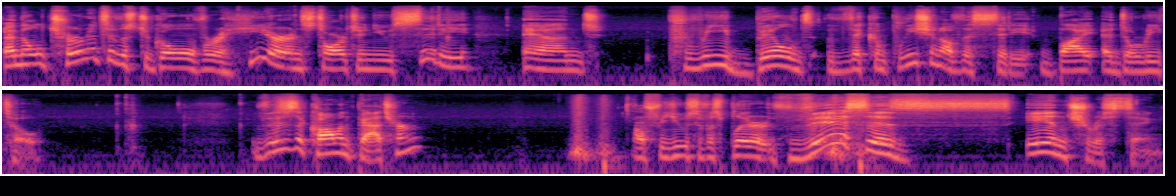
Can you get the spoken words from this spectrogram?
An alternative is to go over here and start a new city and pre-build the completion of the city by a Dorito. This is a common pattern of use of a splitter. This is interesting.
